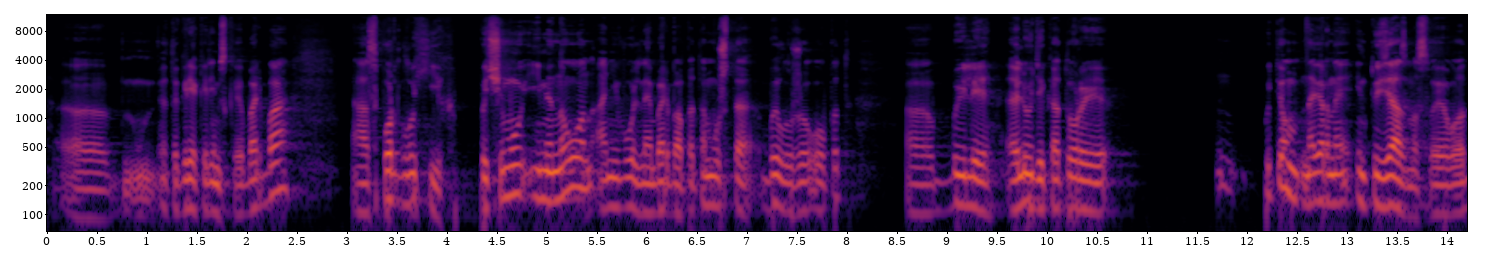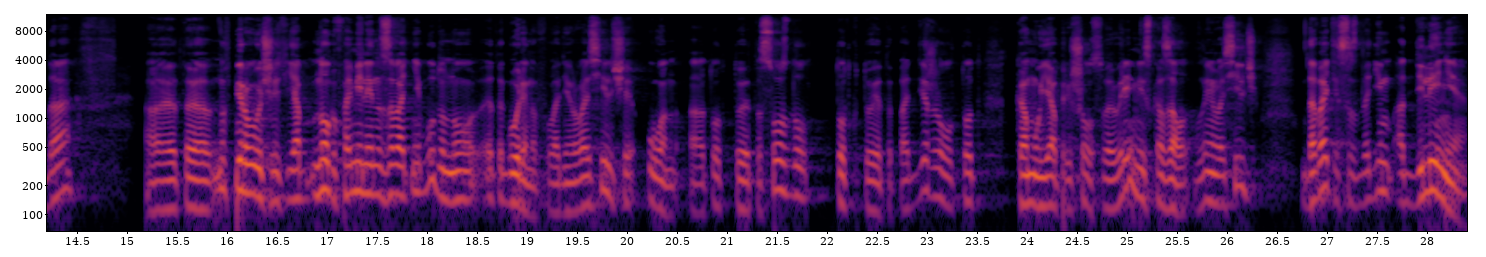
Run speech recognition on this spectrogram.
– это греко-римская борьба, спорт глухих. Почему именно он, а не вольная борьба? Потому что был уже опыт – были люди, которые путем, наверное, энтузиазма своего, да, э, это, ну, в первую очередь, я много фамилий называть не буду, но это Горинов Владимир Васильевич, он э, тот, кто это создал, тот, кто это поддерживал, тот, кому я пришел в свое время и сказал, Владимир Васильевич, давайте создадим отделение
